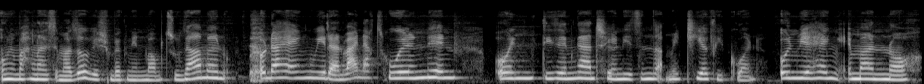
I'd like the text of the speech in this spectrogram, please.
Und wir machen das immer so, wir schmücken den Baum zusammen und da hängen wir dann Weihnachtskugeln hin und die sind ganz schön, die sind mit Tierfiguren. Und wir hängen immer noch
